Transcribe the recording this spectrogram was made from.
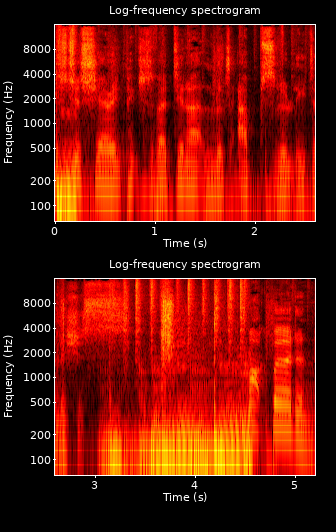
is just sharing pictures of her dinner. It looks absolutely delicious. Mark Burden.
